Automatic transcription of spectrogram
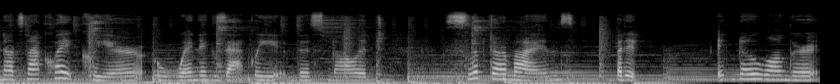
Now, it's not quite clear when exactly this knowledge slipped our minds, but it, it no longer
